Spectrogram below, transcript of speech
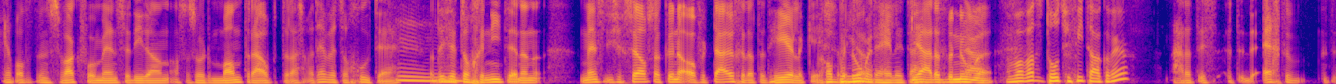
ik heb altijd een zwak voor mensen die dan als een soort mantra op het terras. Wat hebben we toch goed, hè? Mm. Wat is het toch genieten? En dan mensen die zichzelf zou kunnen overtuigen dat het heerlijk is. Gewoon benoemen de hele tijd. Ja, dat benoemen. Ja. Maar wat is Dolce Vita ook alweer? Nou, dat is het, de echte. Het,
